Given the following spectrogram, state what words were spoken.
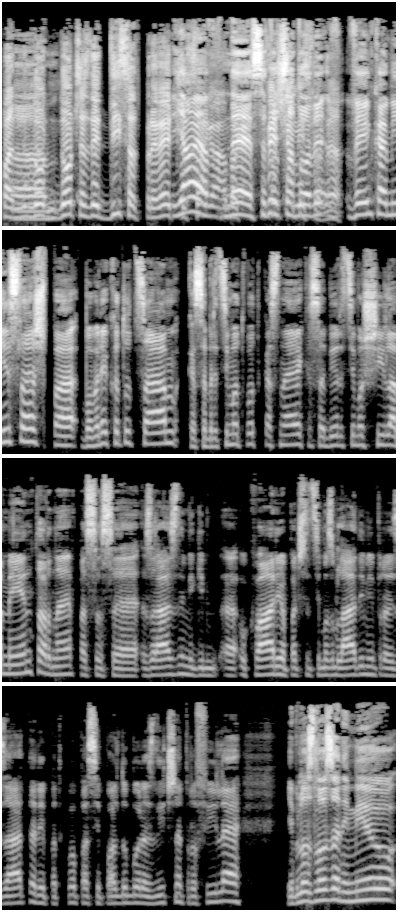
pa no, Um, noče zdaj disati preveč. Ja, vsega, ja ampak ne, se veš, kaj to mislim, ve, ne. vem, kaj misliš. Pa bom rekel tudi sam, ker sem recimo tudi kasneje, ker sem bil recimo šila mentor, ne, pa sem se z raznimi eh, ukvarjal, pač recimo z mladimi improvizatorji, pa tako pa si pol dobil različne profile. Je bilo zelo zanimivo,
